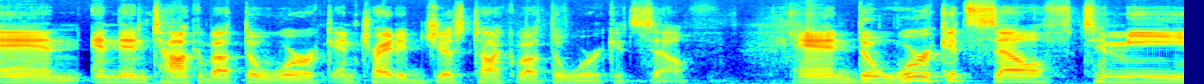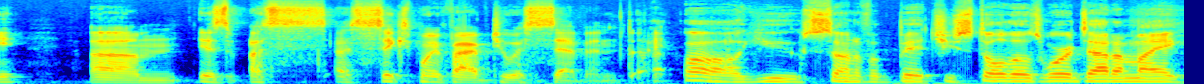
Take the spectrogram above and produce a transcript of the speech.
and and then talk about the work and try to just talk about the work itself. And the work itself, to me, um, is a 6.5 to a 7. Oh, you son of a bitch! You stole those words out of my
